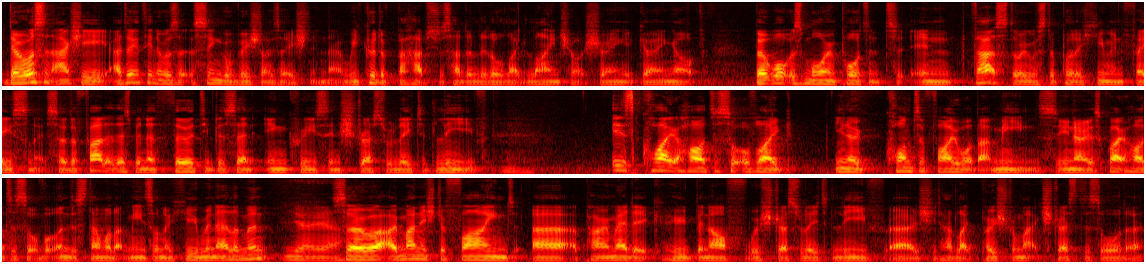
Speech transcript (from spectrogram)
there wasn't actually, I don't think there was a single visualization in there. We could have perhaps just had a little like line chart showing it going up. But what was more important in that story was to put a human face on it. So the fact that there's been a 30% increase in stress-related leave mm. is quite hard to sort of like you know, quantify what that means. You know, it's quite hard to sort of understand what that means on a human element. Yeah, yeah. So I managed to find uh, a paramedic who'd been off with stress-related leave. Uh, she'd had like post-traumatic stress disorder,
